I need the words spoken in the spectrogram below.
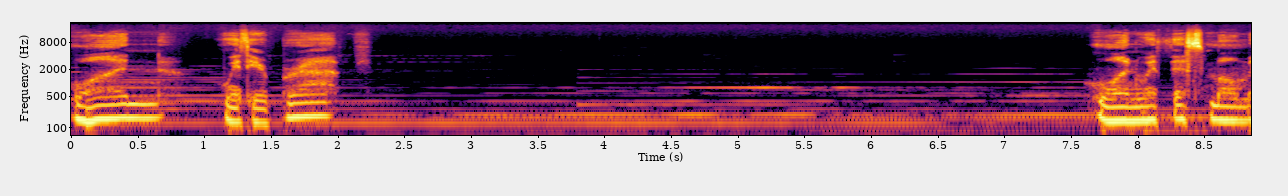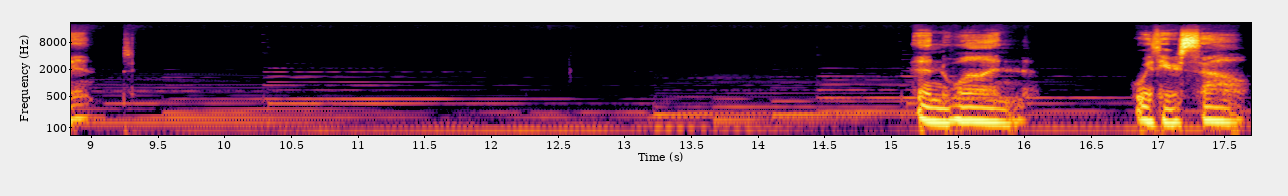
One with your breath. One with this moment. And one with yourself.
